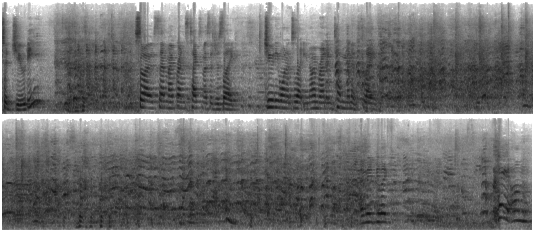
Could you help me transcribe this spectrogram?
to Judy. So I would send my friends text messages like, Judy wanted to let you know I'm running 10 minutes late. And they'd be like, "Hey, um,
